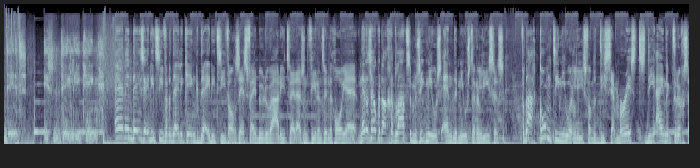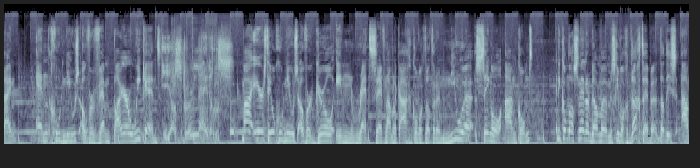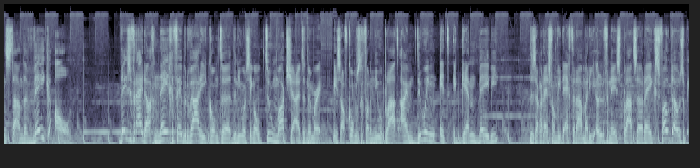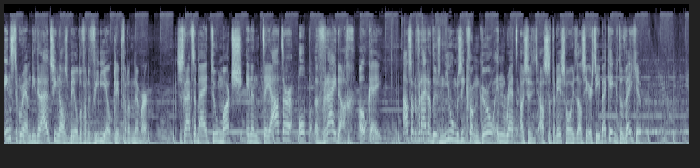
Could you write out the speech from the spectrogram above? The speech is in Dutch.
Dit is Daily King. En in deze editie van de Daily Kink, de editie van 6 februari 2024, hoor je net als elke dag het laatste muzieknieuws en de nieuwste releases. Vandaag komt die nieuwe release van de Decemberists, die eindelijk terug zijn. En goed nieuws over Vampire Weekend. Jasper Leidens. Maar eerst heel goed nieuws over Girl in Red. Ze heeft namelijk aangekondigd dat er een nieuwe single aankomt. En die komt al sneller dan we misschien wel gedacht hebben. Dat is aanstaande week al. Deze vrijdag, 9 februari, komt uh, de nieuwe single Too Much uit. Het nummer is afkomstig van een nieuwe plaat, I'm Doing It Again Baby. De zangeres van wie de echte naam Marie Ulven is, plaatst een reeks foto's op Instagram die eruit zien als beelden van de videoclip van het nummer. Ze schrijft daarbij Too Much in een theater op vrijdag. Oké. Okay. Aanstaande vrijdag dus nieuwe muziek van Girl in Red. Als, je, als het er is, hoor je het als eerste hier bij Kink, dat weet je.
